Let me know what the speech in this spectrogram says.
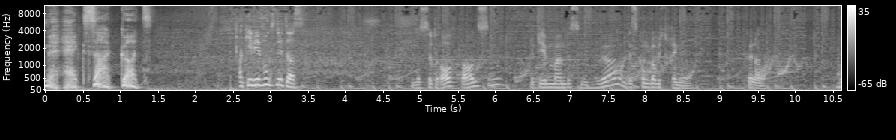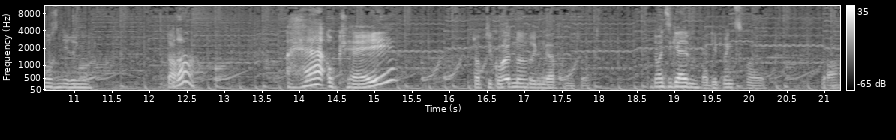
Hexagott! Okay, wie funktioniert das? Du musst hier drauf bouncen. Wir geben mal ein bisschen höher und jetzt kommen, glaube ich, Ringe. Genau. Wo sind die Ringe? Da. Ah, da! Hä? Okay. Ich glaube, die goldenen bringen mehr Punkte. Du meinst die gelben. Ja, die bringen zwei. Ja.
